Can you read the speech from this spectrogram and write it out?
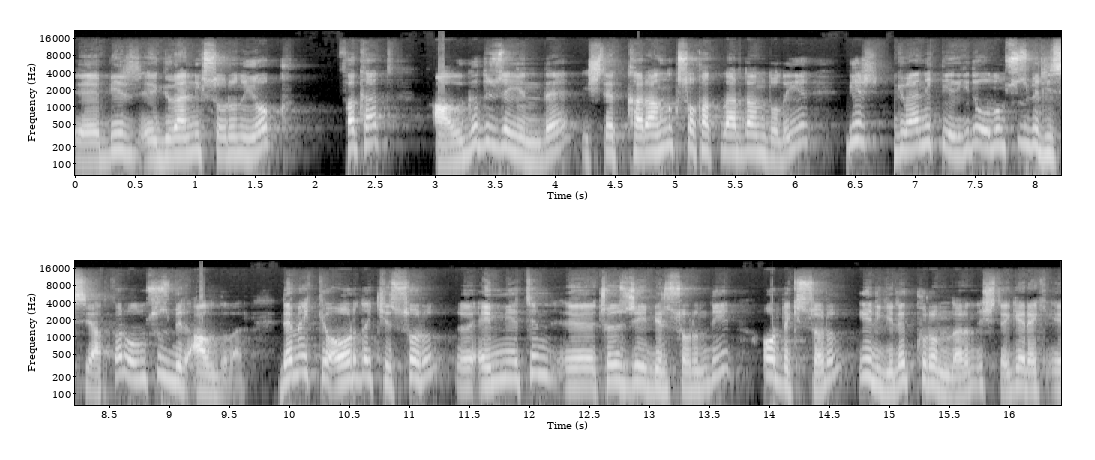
e, bir güvenlik sorunu yok. Fakat algı düzeyinde işte karanlık sokaklardan dolayı bir güvenlikle ilgili olumsuz bir hissiyat var, olumsuz bir algı var. Demek ki oradaki sorun e, emniyetin e, çözeceği bir sorun değil. Oradaki sorun ilgili kurumların işte gerek e,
